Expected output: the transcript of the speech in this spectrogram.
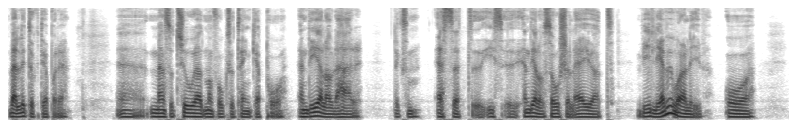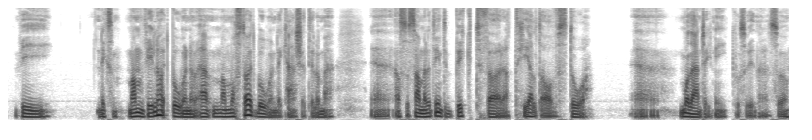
väldigt duktiga på det. Eh, men så tror jag att man får också tänka på en del av det här, liksom, esset, eh, en del av social är ju att vi lever våra liv och vi, liksom, man vill ha ett boende, eh, man måste ha ett boende kanske till och med. Eh, alltså samhället är inte byggt för att helt avstå eh, modern teknik och så vidare. Så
